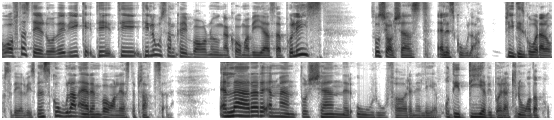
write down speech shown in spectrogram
Och oftast är det då, vi, till, till, till OSAM kan ju barn och unga komma via så här, polis, socialtjänst eller skola. Fritidsgårdar också delvis, men skolan är den vanligaste platsen. En lärare, en mentor känner oro för en elev och det är det vi börjar knåda på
